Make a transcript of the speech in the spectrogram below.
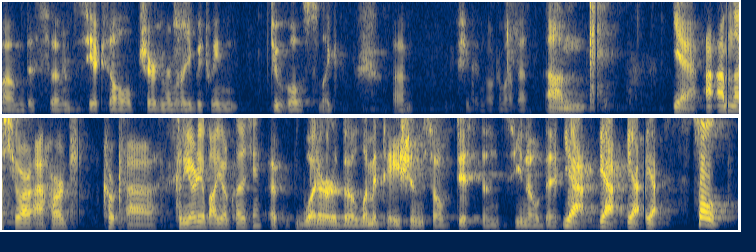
um, this um, CXL shared memory between two hosts? Like, um, if you can talk about that. Um, yeah, I, am not sure I heard uh, clearly about your question. Uh, what are the limitations of distance? You know that. Yeah, yeah, yeah, yeah. So,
